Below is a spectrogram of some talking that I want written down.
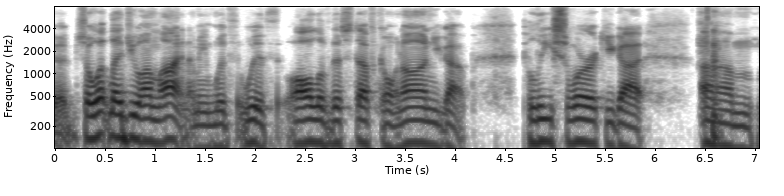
good. So what led you online? I mean, with with all of this stuff going on, you got police work, you got um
